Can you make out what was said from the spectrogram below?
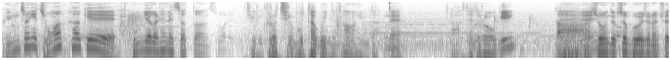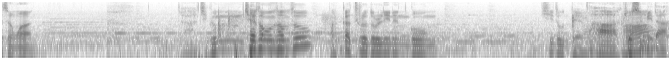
굉장히 정확하게 공략을 해냈었던 수아레스. 지금 그렇지를 못하고 있는 상황입니다. 네. 자 되돌아오기. 아, 네. 좋은 득점 보여주는 최성원. 자 지금 최성훈 선수 바깥으로 돌리는 공 시도인데요. 아, 좋습니다.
